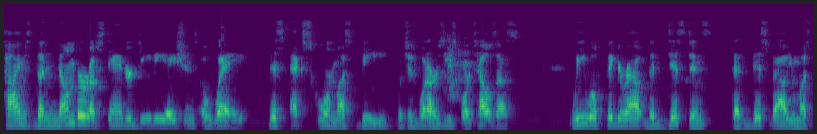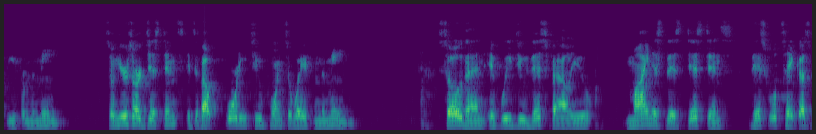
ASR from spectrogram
times the number of standard deviations away this x-score must be, which is what our z-score tells us, we will figure out the distance that this value must be from the mean. So here's our distance. It's about 42 points away from the mean. So then, if we do this value minus this distance, this will take us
